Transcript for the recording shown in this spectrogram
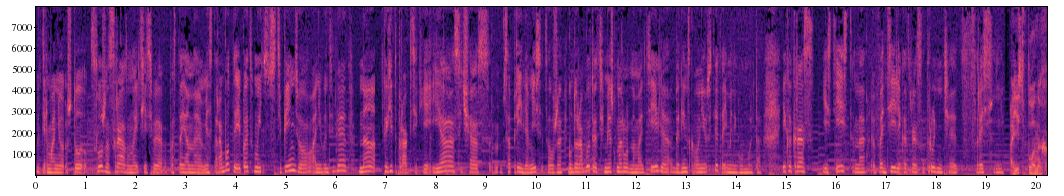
в Германию, что сложно сразу найти себе постоянное место работы, и поэтому стипендию они выделяют на какие-то практики. Я сейчас с апреля месяца уже буду работать в международном отделе Берлинского университета имени Гумбольта. И как раз, естественно, в отделе, который сотрудничает с Россией. А есть в планах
